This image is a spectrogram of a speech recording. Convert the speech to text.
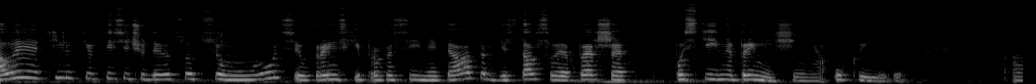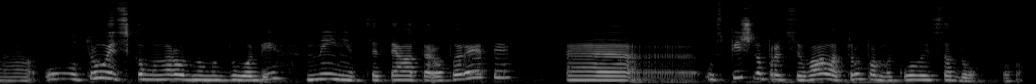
Але тільки в 1907 році Український професійний театр дістав своє перше постійне приміщення у Києві. Е, У Троїцькому народному домі, нині це театр оперети, е, успішно працювала трупа Миколи Садовського.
